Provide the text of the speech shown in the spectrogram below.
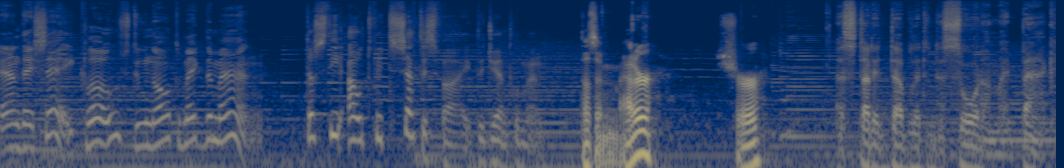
And they say clothes do not make the man. Does the outfit satisfy the gentleman? Does it matter? Sure. A studded doublet and a sword on my back.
